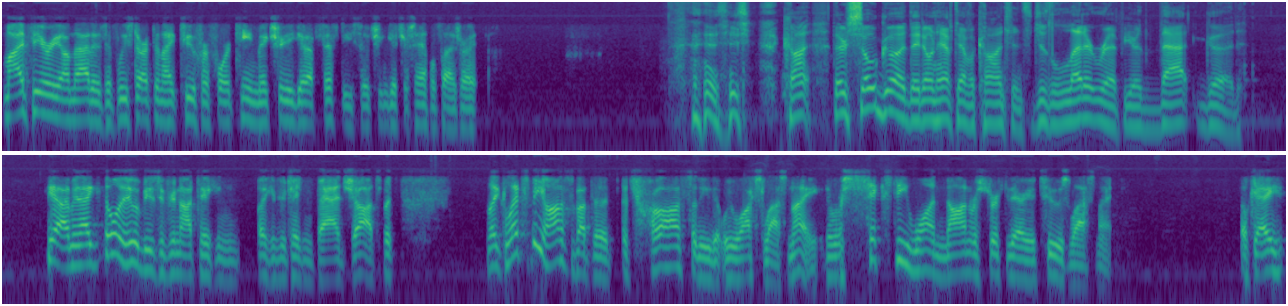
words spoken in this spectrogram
my theory on that is if we start the night two for 14, make sure you get up 50 so that you can get your sample size right. They're so good they don't have to have a conscience. Just let it rip. You're that good. Yeah, I mean, I, the only thing would be is if you're not taking like if you're taking bad shots, but like let's be honest about the atrocity that we watched last night. There were 61 non-restricted area twos last night. Okay,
